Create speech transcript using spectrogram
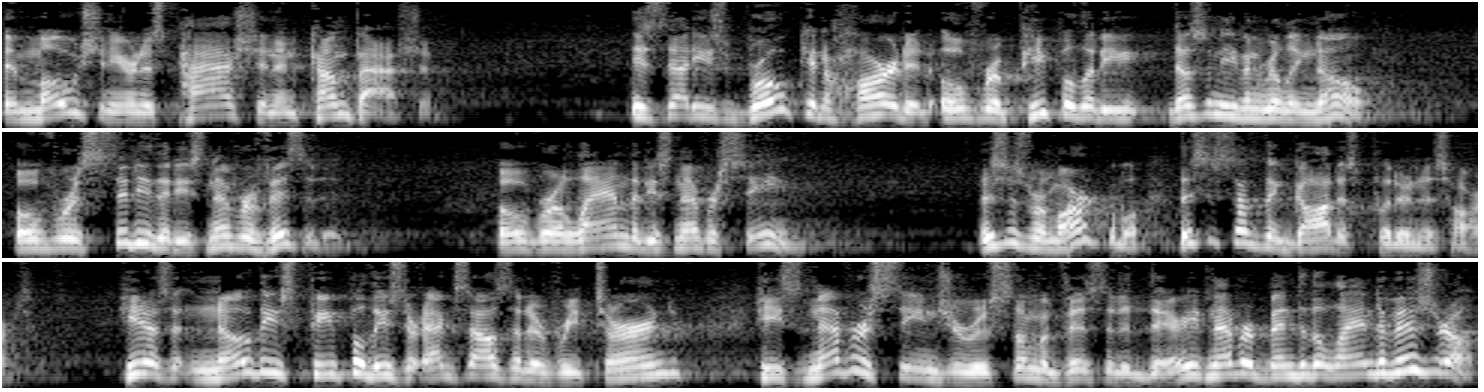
emotion here and his passion and compassion is that he's brokenhearted over a people that he doesn't even really know, over a city that he's never visited, over a land that he's never seen. This is remarkable. This is something God has put in his heart. He doesn't know these people. These are exiles that have returned. He's never seen Jerusalem or visited there. He's never been to the land of Israel.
